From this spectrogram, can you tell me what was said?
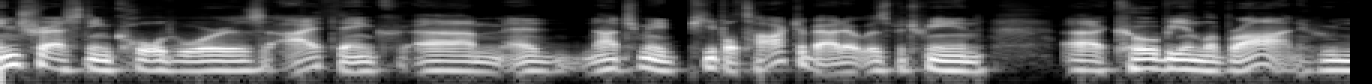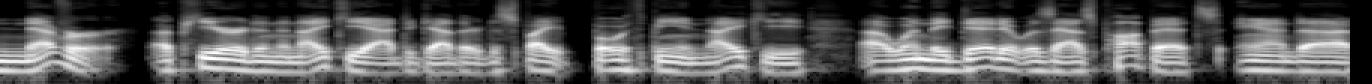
interesting Cold Wars, I think, um, and not too many people talked about it, was between uh, Kobe and LeBron, who never appeared in a Nike ad together, despite both being Nike. Uh, when they did, it was as puppets. And uh,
